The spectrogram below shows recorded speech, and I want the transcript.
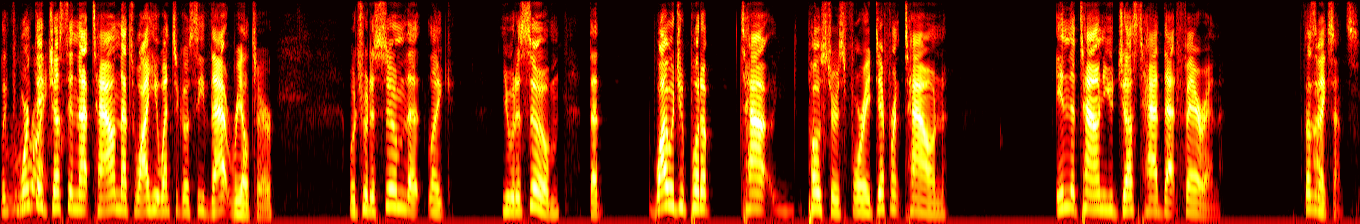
Like, weren't they just in that town? That's why he went to go see that realtor, which would assume that, like, you would assume that why would you put up ta- posters for a different town in the town you just had that fair in? Doesn't I- make sense.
